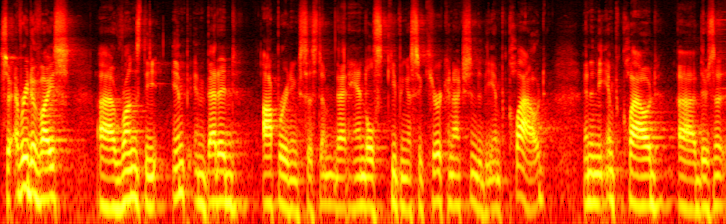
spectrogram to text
So every device uh, runs the IMP embedded operating system that handles keeping a secure connection to the IMP cloud. And in the IMP cloud, uh, there's a,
